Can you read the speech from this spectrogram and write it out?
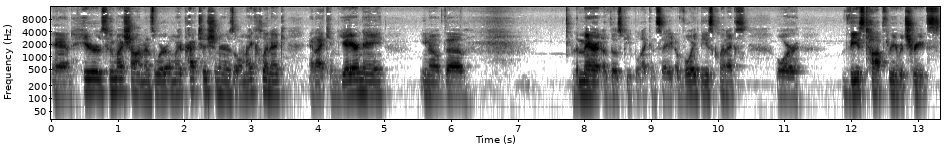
and here's who my shamans were, or my practitioners, or my clinic, and I can yay or nay, you know, the the merit of those people. I can say avoid these clinics or these top three retreats.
